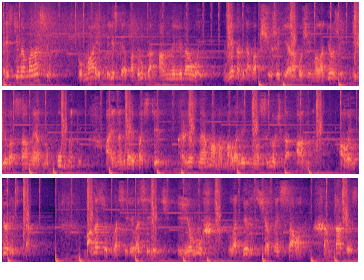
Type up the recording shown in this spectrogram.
Кристина Панасюк, кума и близкая подруга Анны Ледовой, некогда в общежитии рабочей молодежи делила с Анной одну комнату, а иногда и постель. Крестная мама малолетнего сыночка Анны, авантюристка. Банасюк Василий Васильевич, ее муж, владелец частной сауны, шантажист.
